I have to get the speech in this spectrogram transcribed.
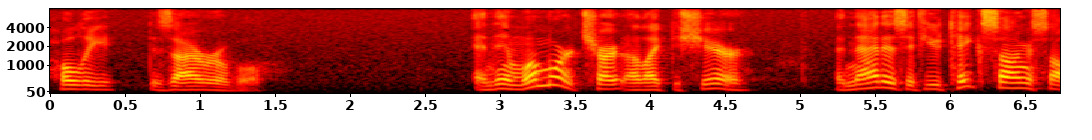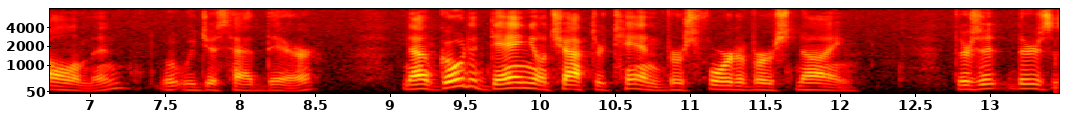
holy, desirable. And then one more chart I'd like to share, and that is if you take Song of Solomon, what we just had there, now go to Daniel chapter 10, verse 4 to verse 9. There's a, there's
